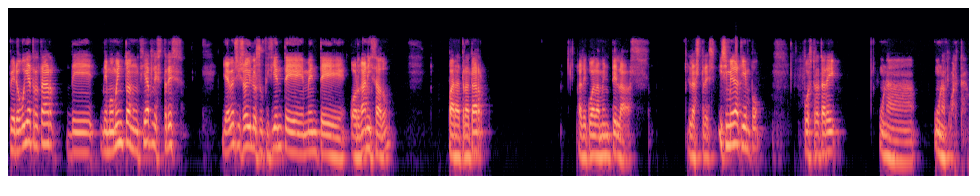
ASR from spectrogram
pero voy a tratar de, de momento anunciarles tres y a ver si soy lo suficientemente organizado para tratar adecuadamente las, las tres. Y si me da tiempo, pues trataré una, una cuarta.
